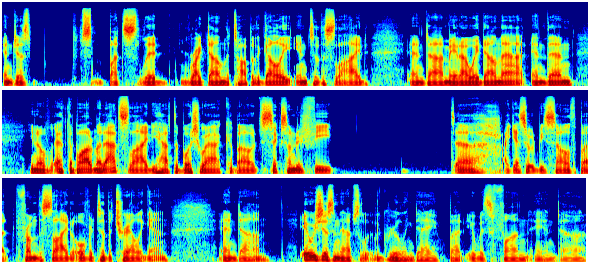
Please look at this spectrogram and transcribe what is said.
and just butt slid right down the top of the gully into the slide and uh, made our way down that. And then, you know, at the bottom of that slide, you have to bushwhack about 600 feet uh, I guess it would be south, but from the slide over to the trail again. And um, it was just an absolutely grueling day, but it was fun, and uh,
